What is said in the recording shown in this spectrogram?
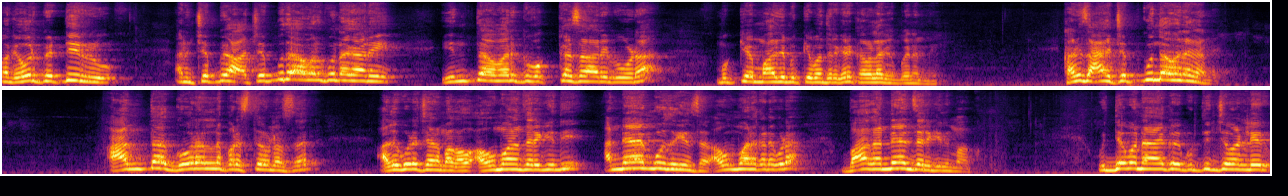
మాకు ఎవరు పెట్టిర్రు? అని చెప్పి చెప్పుదాం అనుకున్నా కానీ ఇంతవరకు ఒక్కసారి కూడా ముఖ్య మాజీ ముఖ్యమంత్రి గారు కలవలేకపోయినాం మేము. కనీసం ఆయన చెప్పుకుందామనే కానీ అంత ఘోరంలో పరిస్థితి ఉన్నాం సార్. అది కూడా చాలా మాకు అవమానం జరిగింది. అన్యాయం కూడా జరిగింది సార్. అవమానం కన్నా కూడా బాగా అన్యాయం జరిగింది మాకు. ఉద్యమ నాయకులు గుర్తించేవాళ్ళు లేరు.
